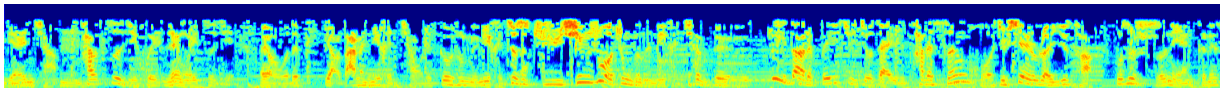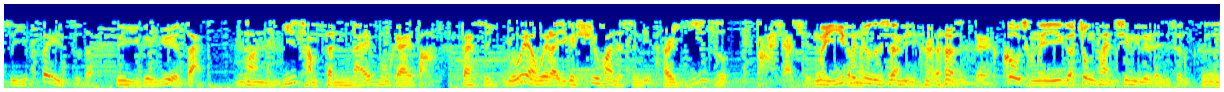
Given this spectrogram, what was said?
别人强，嗯。他自己会认为自己，哎呦，我的表达能力很强，我的沟通能力很强，这是举轻若重的能力很强。对对，最大的悲剧就在于他的生活就陷入了一场不是十年，可能是一辈子的那一个越战。嗯一场本来不该打，但是永远为了一个虚幻的胜利而一直打下去，每一分钟的胜利，嗯，对，构成了一个众叛亲离的人生。嗯，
